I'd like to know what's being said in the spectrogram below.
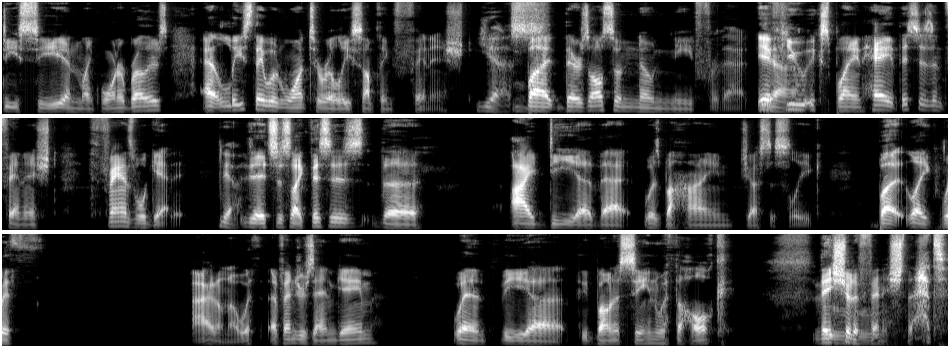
DC and like Warner Brothers. At least they would want to release something finished. Yes, But there's also no need for that. If Yeah. you explain, hey, this isn't finished, fans will get it. yeah, It's just like this is the idea that was behind Justice League. But like with I don't know, with Avengers Endgame, when the uh the bonus scene with the Hulk, they should have finished that.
